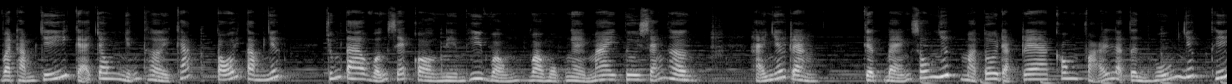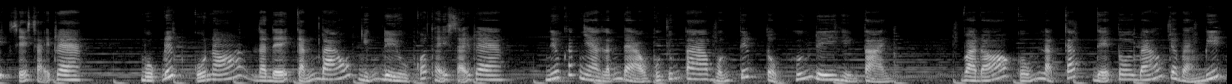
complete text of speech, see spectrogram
Và thậm chí cả trong những thời khắc tối tăm nhất, chúng ta vẫn sẽ còn niềm hy vọng vào một ngày mai tươi sáng hơn. Hãy nhớ rằng, kịch bản xấu nhất mà tôi đặt ra không phải là tình huống nhất thiết sẽ xảy ra mục đích của nó là để cảnh báo những điều có thể xảy ra nếu các nhà lãnh đạo của chúng ta vẫn tiếp tục hướng đi hiện tại. Và đó cũng là cách để tôi báo cho bạn biết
